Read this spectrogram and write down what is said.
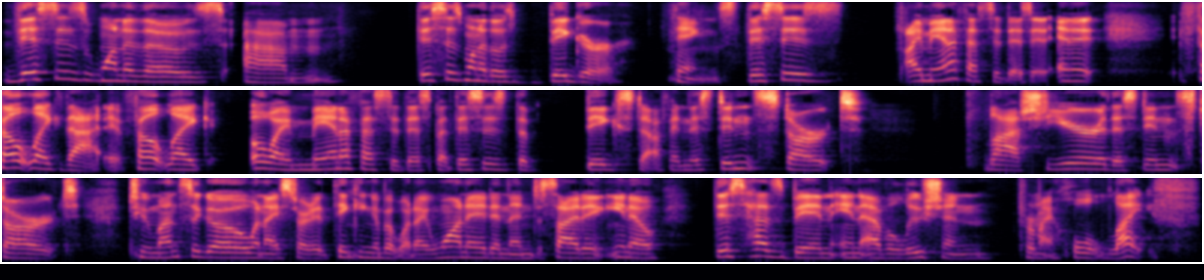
this is one of those um this is one of those bigger things. This is I manifested this. And it felt like that. It felt like oh I manifested this but this is the big stuff. And this didn't start last year. This didn't start two months ago when I started thinking about what I wanted and then deciding, you know, this has been in evolution for my whole life,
